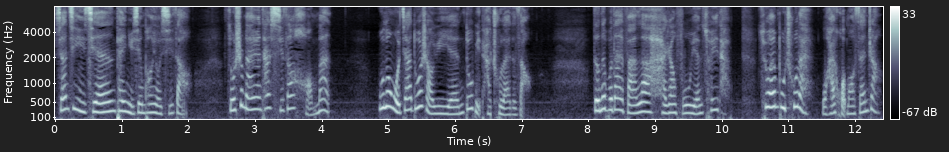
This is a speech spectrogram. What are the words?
想起以前陪女性朋友洗澡，总是埋怨她洗澡好慢，无论我加多少浴盐都比她出来的早。等得不耐烦了，还让服务员催她，催完不出来，我还火冒三丈。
